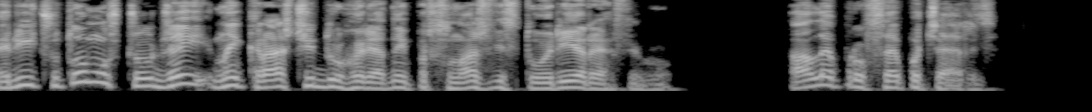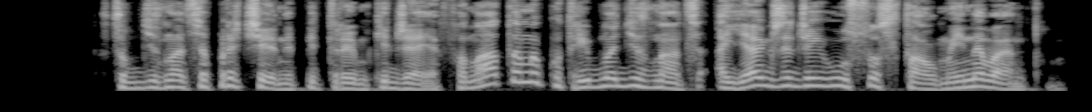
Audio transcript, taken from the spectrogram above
Річ у тому, що Джей найкращий другорядний персонаж в історії рефінгу. Але про все по черзі. Щоб дізнатися причини підтримки Джея фанатами, потрібно дізнатися, а як же Джей Усо став мейн-евентом.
